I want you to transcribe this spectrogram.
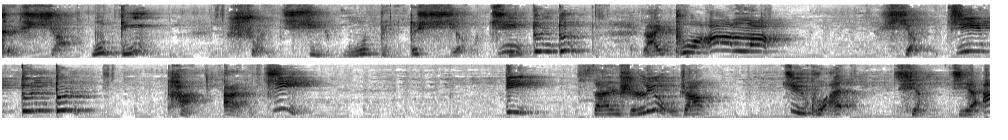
天下无敌、帅气无比的小鸡墩墩来破案了！小鸡墩墩探案记第三十六章：巨款抢劫案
